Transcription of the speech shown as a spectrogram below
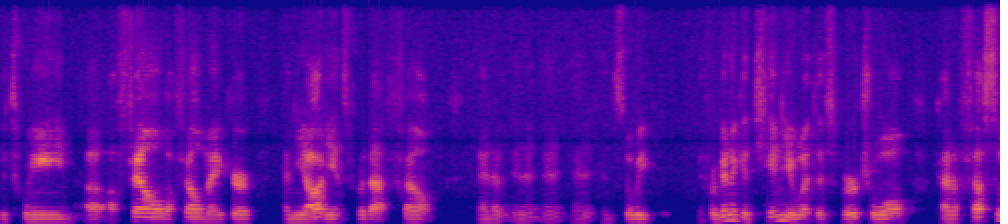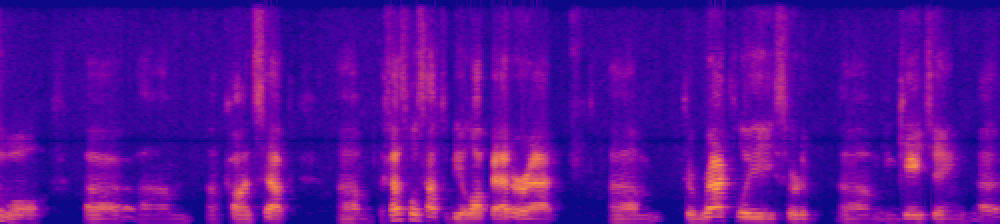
between a, a film, a filmmaker, and the audience for that film. And, and, and, and so we, if we're going to continue with this virtual kind of festival uh, um, uh, concept, um, the festivals have to be a lot better at um, directly sort of um, engaging uh,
